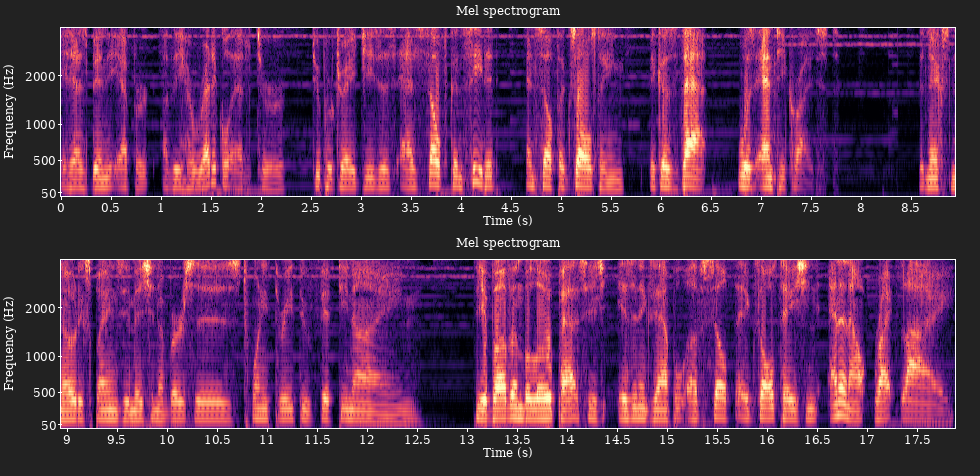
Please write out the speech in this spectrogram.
It has been the effort of the heretical editor to portray Jesus as self conceited and self exalting because that was Antichrist. The next note explains the omission of verses 23 through 59. The above and below passage is an example of self exaltation and an outright lie.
